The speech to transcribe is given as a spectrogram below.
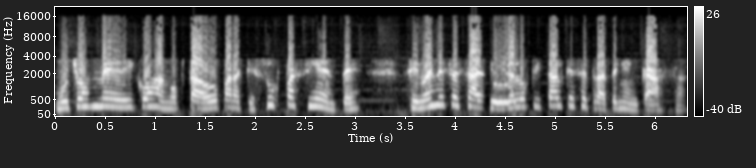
Muchos médicos han optado para que sus pacientes, si no es necesario ir al hospital, que se traten en casa.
